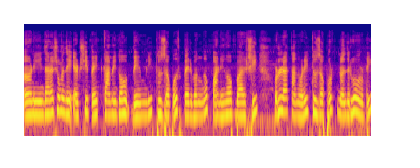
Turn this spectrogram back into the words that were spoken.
आणि धाराशिवमध्ये एडशीपेठ कामेगाव बेमली तुळजापूर पेरबंग पाणेगाव बार्शी वडला तांदवाडी तुळजापूर नंदुरगाव रोटी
